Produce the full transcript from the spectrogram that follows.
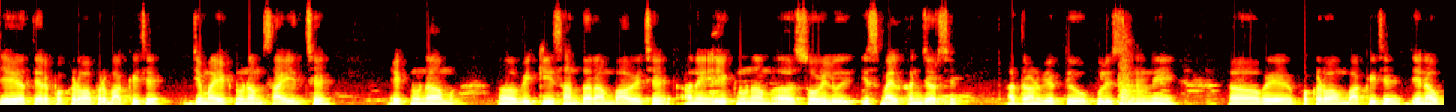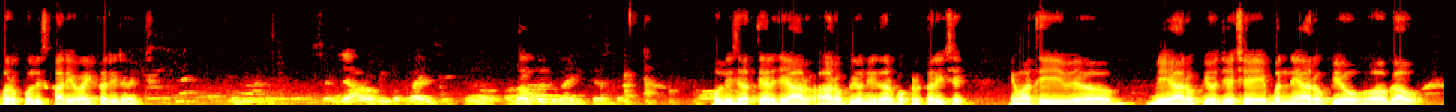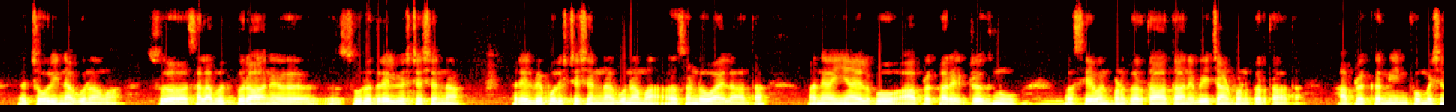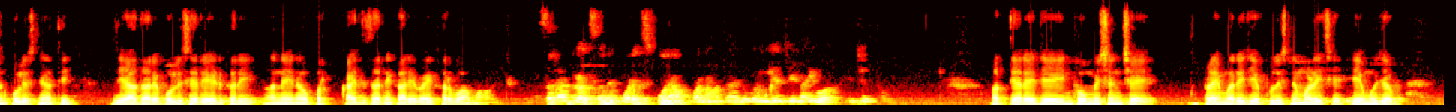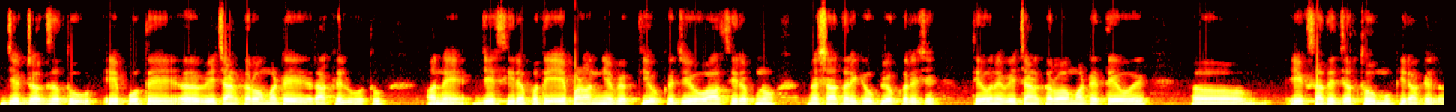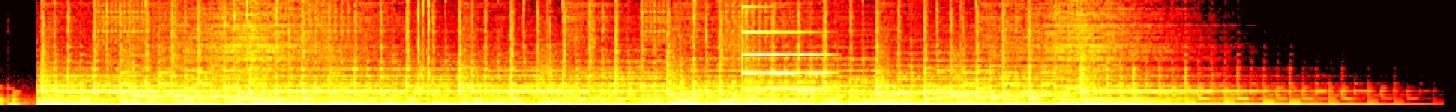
જે અત્યારે પકડવા પર બાકી છે, જેમાં એકનું નામ સાઈદ છે, એકનું નામ વિકી શાંતારામ ભાવે છે અને એકનું નામ સોહેલ ઇસ્માઇલ ખંજર છે. આ ત્રણ વ્યક્તિઓ પોલીસની હવે પકડવામાં બાકી છે, જેના ઉપર પોલીસ કાર્યવાહી કરી રહી છે. પોલીસે અત્યારે જે આરો- આરોપીઓની ધરપકડ કરી છે, એમાંથી બે આરોપીઓ જે છે, એ બંને આરોપીઓ અગાઉ ચોરીના ગુનામાં સલાબતપુરા અને સુરત રેલવે સ્ટેશનના, રેલવે પોલીસ સ્ટેશનના ગુનામાં સંડોવાયેલા હતા. અને અહીંયા એ લોકો આ પ્રકારે ડ્રગ્સનું સેવન પણ કરતા હતા અને વેચાણ પણ કરતા હતા. આ પ્રકારની ઇન્ફોર્મેશન પોલીસને હતી. જે આધારે પોલીસે રેડ કરી અને એના ઉપર કાયદેસરની કાર્યવાહી કરવામાં આવી છે. સર આ ડ્રગ્સ અને કોડેક્સ કોને આપવાના હતા? એ લોકો જે લાવ્યા અત્યારે જે ઇન્ફોર્મેશન છે પ્રાઇમરી જે પોલીસને મળી છે એ મુજબ જે ડ્રગ્સ હતું એ પોતે વેચાણ કરવા માટે રાખેલું હતું. અને જે સિરપ હતી એ પણ અન્ય વ્યક્તિઓ કે જેઓ આ સિરપનો નશા તરીકે ઉપયોગ કરે છે તેઓને વેચાણ કરવા માટે તેઓએ એકસાથે જથ્થો મૂકી રાખેલો હતો.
